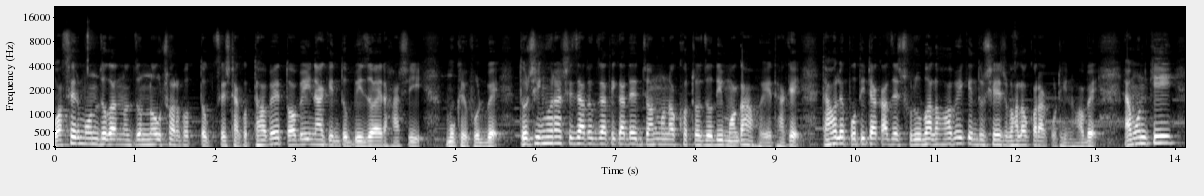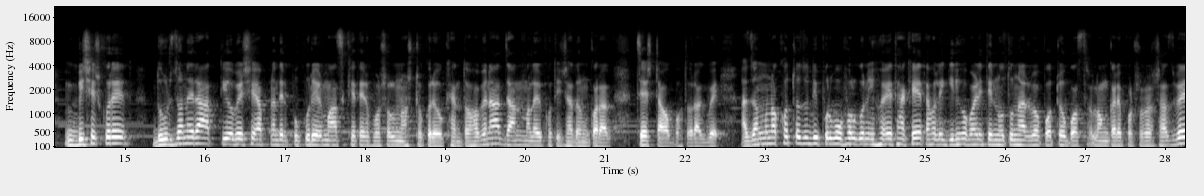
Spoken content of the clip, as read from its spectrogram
বসের মন জোগানোর জন্যও সর্বোত্তক চেষ্টা করতে হবে, তবেই না কিন্তু বিজয়ের হাসি মুখে ফুটবে। তো সিংহ রাশি জাতক জাতিকাদের জন্ম নক্ষত্র যদি মগা হয়ে থাকে, তাহলে প্রতিটা কাজের শুরু ভালো হবে, কিন্তু শেষ ভালো করা কঠিন হবে। এমনকি, বিশেষ করে দুর্জনেরা আত্মীয় বেশে আপনাদের পুকুরের মাছ, ক্ষেতের ফসল নষ্ট করেও ক্ষান্ত হবে না জানমালের ক্ষতি সাধন করার চেষ্টা অব্যাহত রাখবে। আর জন্ম নক্ষত্র যদি পূর্ব ফলগুনি হয়ে থাকে, তাহলে গৃহবাড়িতে নতুন আসবাবপত্র, বস্ত্রালঙ্কারে পটরা সাজবে,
